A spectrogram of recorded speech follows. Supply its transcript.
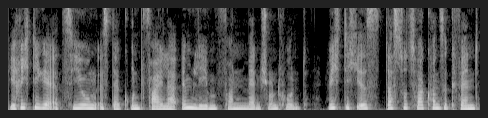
Die richtige Erziehung ist der Grundpfeiler im Leben von Mensch und Hund. Wichtig ist, dass du zwar konsequent,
